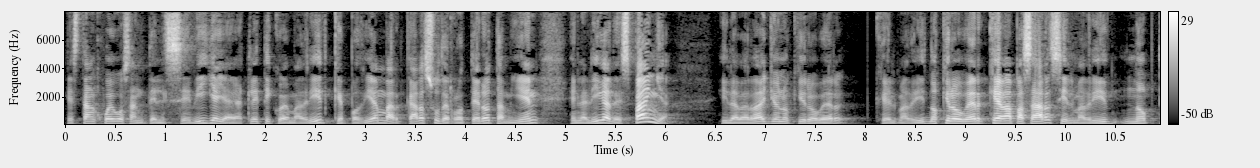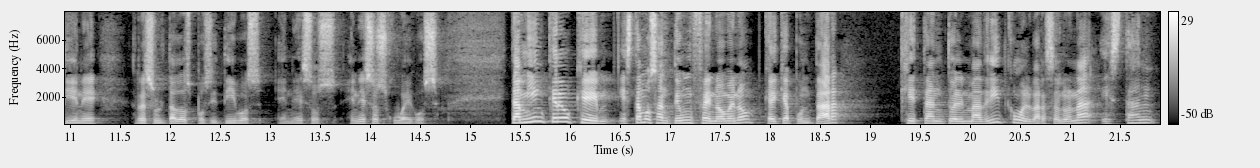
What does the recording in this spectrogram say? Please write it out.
están juegos ante el Sevilla y el Atlético de Madrid que podrían marcar su derrotero también en la Liga de España. Y la verdad yo no quiero ver que el Madrid, no quiero ver qué va a pasar si el Madrid no obtiene resultados positivos en esos, en esos juegos. También creo que estamos ante un fenómeno que hay que apuntar, que tanto el Madrid como el Barcelona están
